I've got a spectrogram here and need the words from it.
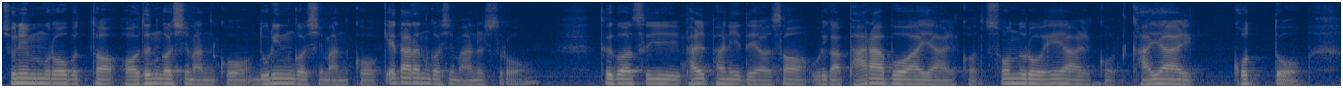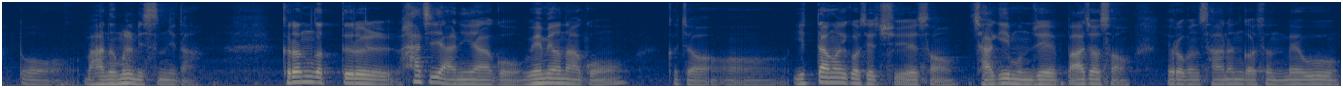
주님으로부터 얻은 것이 많고 누린 것이 많고 깨달은 것이 많을수록 그것의 발판이 되어서 우리가 바라보아야 할 것, 손으로 해야 할 것, 가야 할 곳도 또 많음을 믿습니다. 그런 것들을 하지 아니하고 외면하고 그저 어, 이 땅의 것에 취해서 자기 문제에 빠져서 여러분 사는 것은 매우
